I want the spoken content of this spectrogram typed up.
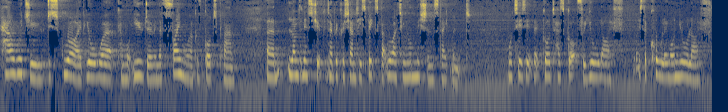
How would you describe your work and what you do in the framework of God's plan? Um, London Institute of Contemporary Christianity speaks about writing your mission statement. What is it that God has got for your life? What is the calling on your life?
